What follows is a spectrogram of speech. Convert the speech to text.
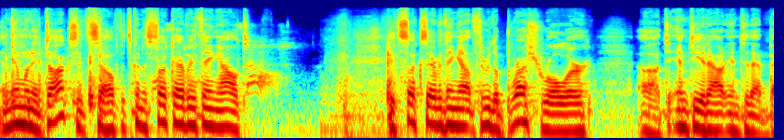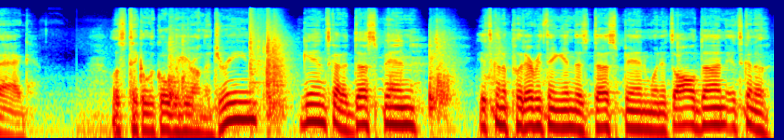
and then when it docks itself, it's going to suck everything out. It sucks everything out through the brush roller uh, to empty it out into that bag. Let's take a look over here on the Dreame. Again, it's got a dustbin. It's going to put everything in this dustbin. When it's all done, it's going to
